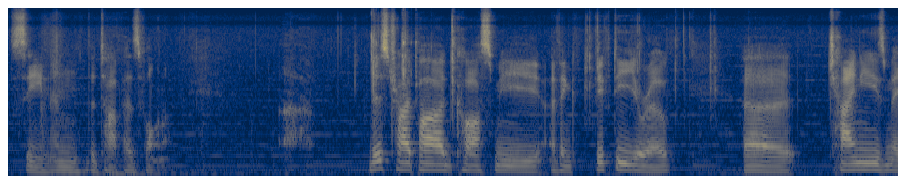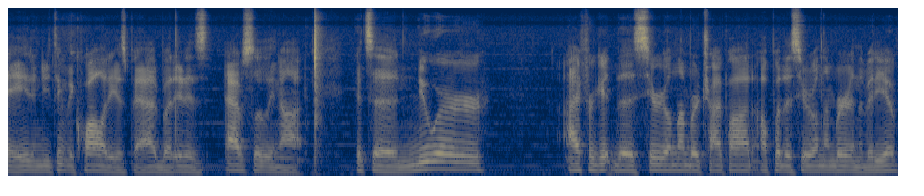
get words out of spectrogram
seen and the top has fallen off. this tripod cost me, I think 50 euro. Uh, Chinese made and you think the quality is bad, but it is absolutely not. It's a Neewer, I forget the serial number tripod. I'll put the serial number in the video.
